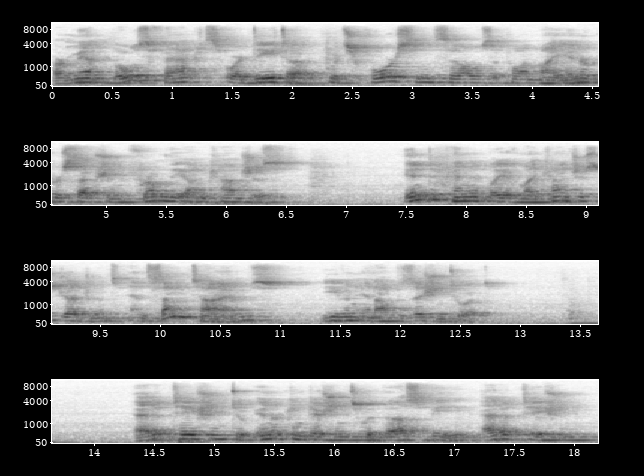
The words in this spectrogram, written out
are meant those facts or data which force themselves upon my inner perception from the unconscious, independently of my conscious judgments, and sometimes even in opposition to it. Adaptation to inner conditions would thus be adaptation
